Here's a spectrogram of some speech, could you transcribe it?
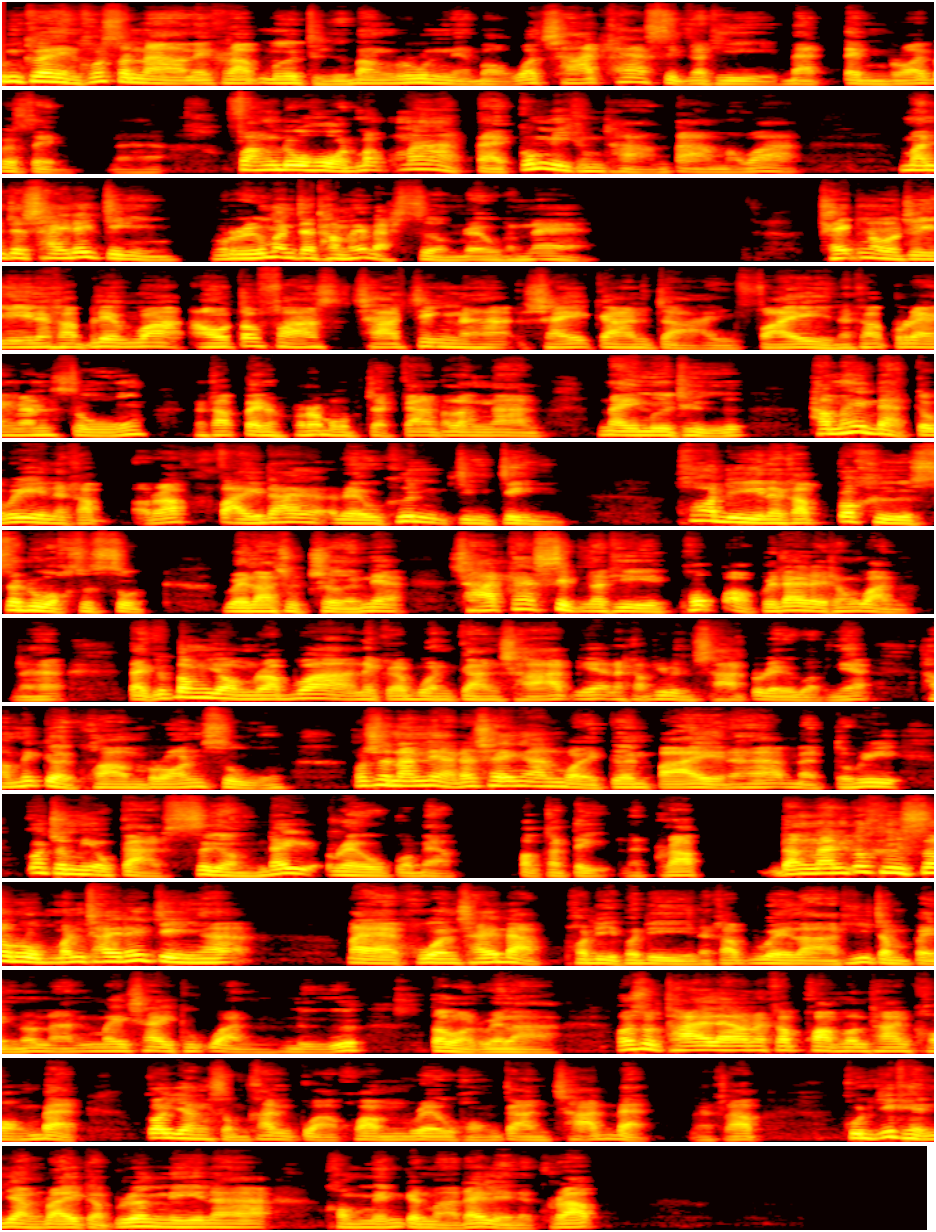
คุณเคยเห็นโฆษณาไหมครับ มือถือบางรุ่นเนี่ยบอกว่าชาร์จแค่ 10 นาที แบตเต็ม 100%นะฮะฟังดูโหดมากๆ แต่ก็มีคำถามตามมาว่า มันจะใช้ได้จริง หรือมันจะทำให้แบตเสื่อมเร็วกันแน่ เทคโนโลยีนี้นะครับ เรียกว่า Ultra Fast Charging นะฮะใช้การจ่ายไฟนะครับแรงดันสูงนะครับเป็นระบบจัดการพลังงานในมือถือทำให้แบตเตอรี่นะครับรับไฟได้เร็วขึ้นจริง ๆ ข้อดีนะครับก็คือสะดวกสุดๆ เวลาฉุกเฉินเนี่ยชาร์จแค่ 10 นาทีพกออกไปได้เลยทั้งวันนะฮะแต่ก็ต้องยอมรับว่าในกระบวนการชาร์จเนี่ยนะครับที่เป็นชาร์จเร็วแบบเนี้ยทำให้เกิดความร้อนสูง เพราะฉะนั้นเนี่ยถ้าใช้งานบ่อยเกินไปนะฮะแบตเตอรี่ก็จะมีโอกาสเสื่อมได้เร็วกว่าแบบปกตินะครับ ดังนั้นก็คือสรุปมันใช้ได้จริงฮะแต่ควรใช้แบบพอดีพอดีนะครับเวลาที่จำเป็นเท่านั้นไม่ใช่ทุกวันหรือตลอดเวลา เพราะสุดท้ายแล้วนะครับความทนทานของแบต ก็ยังสำคัญกว่าความเร็วของการชาร์จแบตนะครับ คุณคิดเห็นอย่างไรกับเรื่องนี้นะฮะ คอมเมนต์กันมาได้เลยนะครับ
